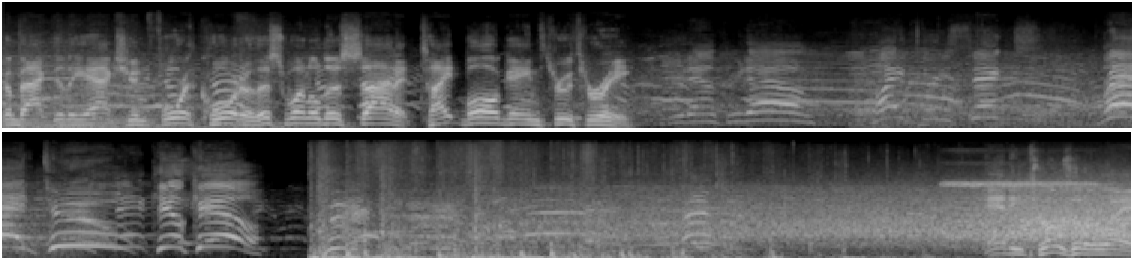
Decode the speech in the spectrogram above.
Welcome back to the action. Fourth quarter. This one will decide it. Tight ball game through three. Three down, three down. Mike, 36. Red, two. Kill, kill. And he throws it away.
